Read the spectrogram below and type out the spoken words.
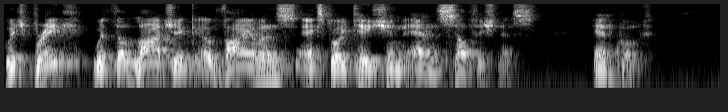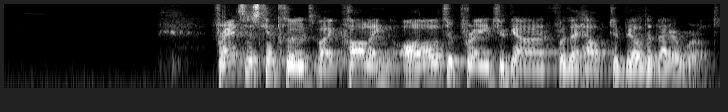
which break with the logic of violence, exploitation, and selfishness, end quote. Francis concludes by calling all to pray to God for the help to build a better world.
